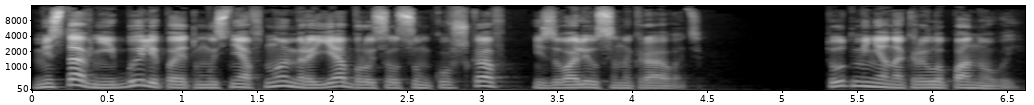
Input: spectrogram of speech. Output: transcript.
Места в ней были, поэтому, сняв номер, я бросил сумку в шкаф и завалился на кровать. Тут меня накрыло по новой.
